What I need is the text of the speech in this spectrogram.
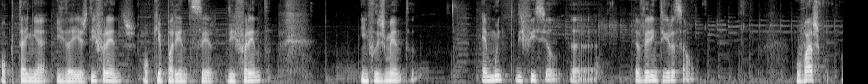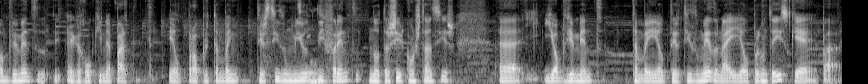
ou que tenha ideias diferentes ou que aparente ser diferente, infelizmente, é muito difícil eh, haver integração. O Vasco, obviamente, agarrou aqui na parte de ele próprio também ter sido um miúdo Sim. diferente noutras circunstâncias eh, e, e, obviamente, também ele ter tido medo, não é? E ele pergunta isso, que é, pá,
